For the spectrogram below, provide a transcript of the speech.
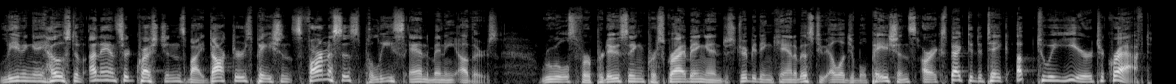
leaving a host of unanswered questions by doctors, patients, pharmacists, police, and many others. Rules for producing, prescribing, and distributing cannabis to eligible patients are expected to take up to a year to craft.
